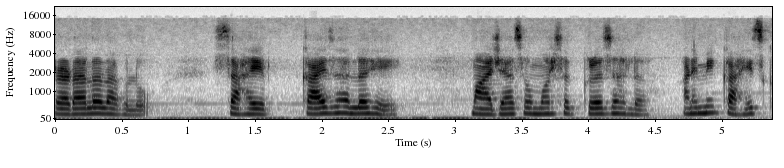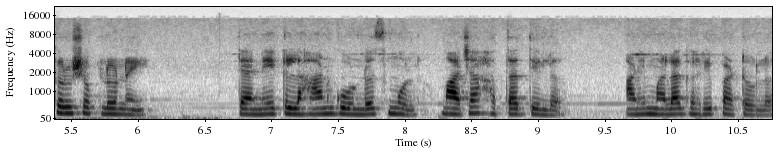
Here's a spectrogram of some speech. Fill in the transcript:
रडायला लागलो. साहेब काय झालं हे? माझ्यासमोर सगळं झालं आणि मी काहीच करू शकलो नाही. त्याने एक लहान गोंडस मूल माझ्या हातात दिलं आणि मला घरी पाठवलं.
